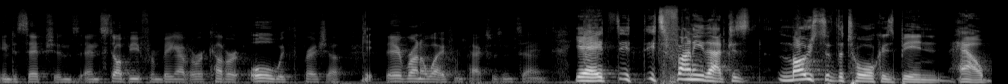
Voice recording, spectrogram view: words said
interceptions and stop you from being able to recover it all with pressure. Their run away from packs was insane. Yeah, it's it, it's funny that because most of the talk has been how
